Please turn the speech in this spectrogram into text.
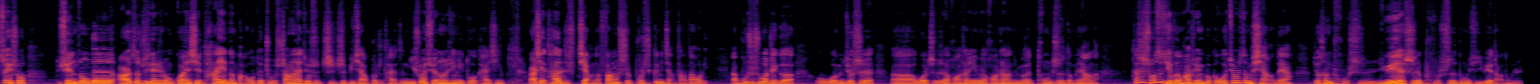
所以说，玄宗跟儿子之间这种关系，他也能把握得住。上来就是只知陛下不知太子，你说玄宗心里多开心？而且他的讲的方式不是跟你讲大道理，啊不是说这个我们就是呃，我只是皇上，因为皇上什么统治怎么样了。他是说自己文化水平不够，我就是这么想的呀，就很朴实。越是朴实的东西，越打动人。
